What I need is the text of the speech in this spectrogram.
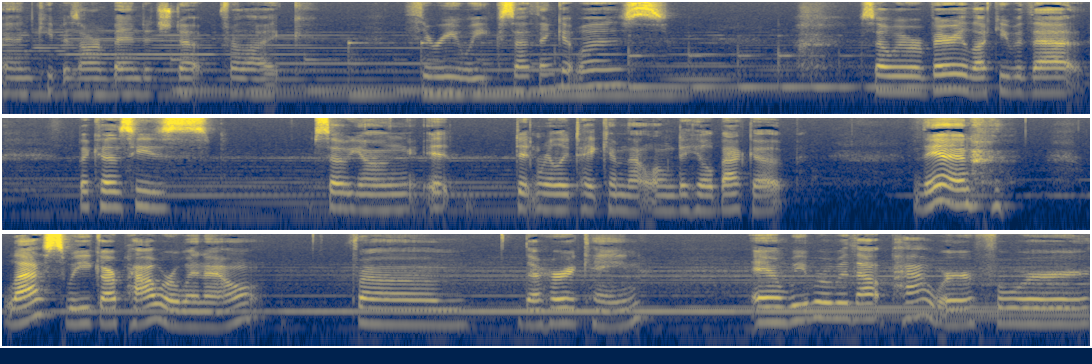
and keep his arm bandaged up for like three weeks, I think it was. So we were very lucky with that because he's so young. It didn't really take him that long to heal back up. Then last week, our power went out from the hurricane and we were without power for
